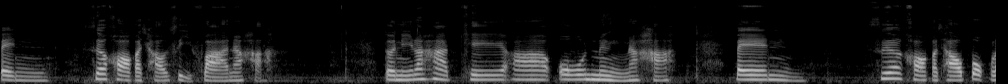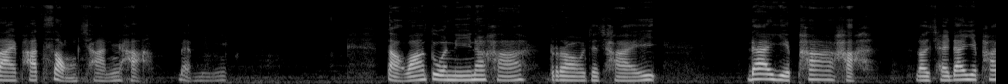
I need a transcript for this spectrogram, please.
เป็นเสื้อคอกระเช้าสีฟ้านะคะ ตัวนี้รหัส KRO 1 นะคะ เป็นเสื้อคอกระเช้าปกลายพัดสองชั้นค่ะ แบบนี้ แต่ว่าตัวนี้นะคะ เราจะใช้ได้เย็บผ้าค่ะ เราใช้ได้เย็บผ้า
